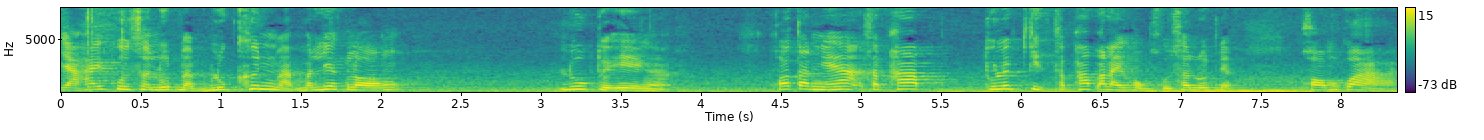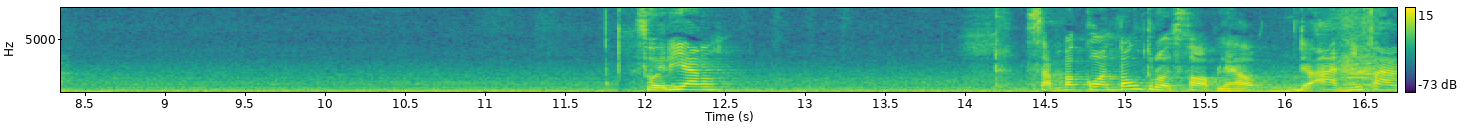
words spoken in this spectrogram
อยากให้คุณสรุปแบบลุกขึ้นแบบมาเรียกร้องลูกตัวเองอะ่ะ เพราะตอนเนี้ยสภาพธุรกิจสภาพอะไรของคุณสรุปเนี่ยพร้อมกว่า สวยหรือยังสัมภาระต้องตรวจสอบแล้ว เดี๋ยวอ่านให้ฟัง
